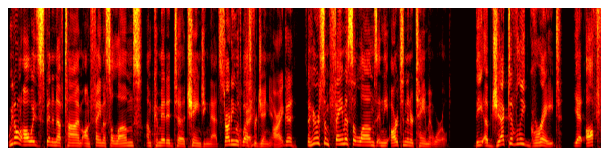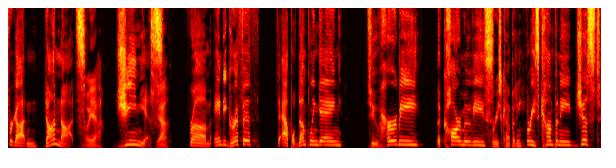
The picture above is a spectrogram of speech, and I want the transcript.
We don't always spend enough time on famous alums. I'm committed to changing that, starting with West Virginia. All right, good. So here are some famous alums in the arts and entertainment world. The objectively great, yet oft forgotten, Don Knotts. Oh, yeah. Genius. Yeah. From Andy Griffith to Apple Dumpling Gang to Herbie, the car movies. Three's Company. Three's Company, just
